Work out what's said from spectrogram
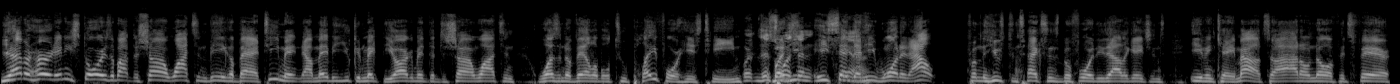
You haven't heard any stories about Deshaun Watson being a bad teammate. Now, maybe you can make the argument that Deshaun Watson wasn't available to play for his team. But this but wasn't- he, he said yeah. that he wanted out from the Houston Texans before these allegations even came out. So I don't know if it's fair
